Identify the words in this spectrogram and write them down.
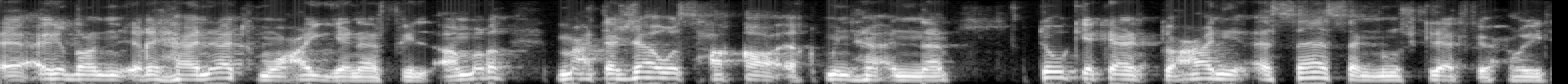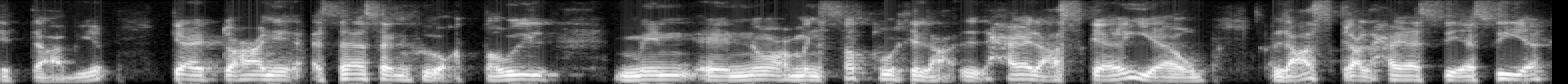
آه، أيضا رهانات معينة في الأمر مع تجاوز حقائق منها أن تركيا كانت تعاني أساسا من مشكلات في حرية التعبير. كانت تعاني أساسا في وقت طويل من نوع من سطوة الحياة العسكرية أو العسكر الحياة السياسية.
